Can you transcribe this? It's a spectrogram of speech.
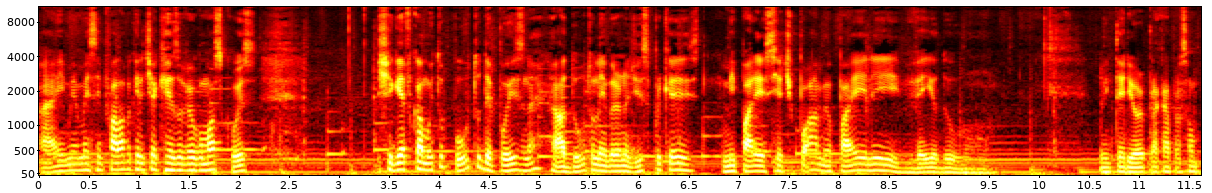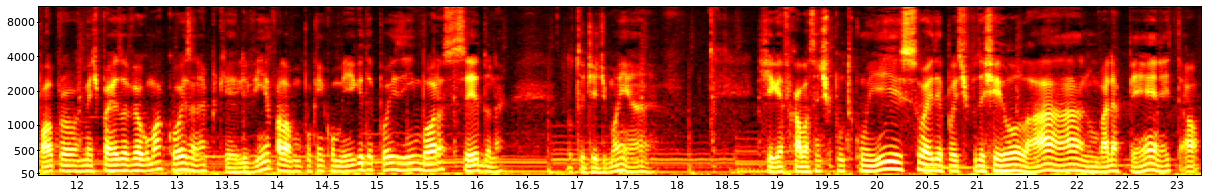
Aí minha mãe sempre falava que ele tinha que resolver algumas coisas. Cheguei a ficar muito puto depois, né? Adulto, lembrando disso, porque me parecia tipo, ah, meu pai ele veio do do interior para cá para São Paulo, provavelmente para resolver alguma coisa, né? Porque ele vinha, falava um pouquinho comigo e depois ia embora cedo, né? No outro dia de manhã. Cheguei a ficar bastante puto com isso, aí depois tipo deixei rolar, ah, não vale a pena e tal.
